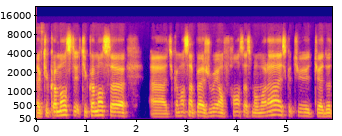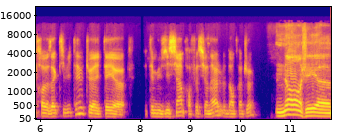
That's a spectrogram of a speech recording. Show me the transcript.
Donc, tu commences, tu, commences, euh, tu commences un peu à jouer en France à ce moment-là. Est-ce que tu, tu as d'autres activités ou tu as été, euh, musicien professionnel d'entrée de jeu? Non, j'ai euh,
